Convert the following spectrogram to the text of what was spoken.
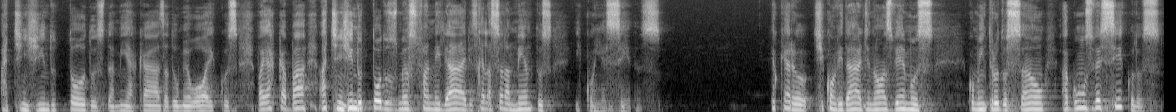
atingindo todos da minha casa, do meu oicos, vai acabar atingindo todos os meus familiares, relacionamentos e conhecidos. Eu quero te convidar de nós vermos como introdução alguns versículos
